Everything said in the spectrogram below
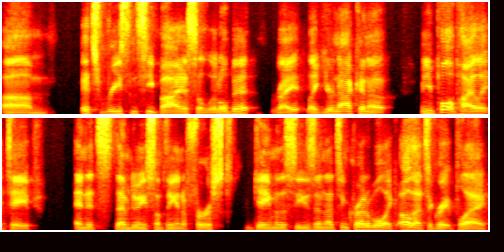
um, it's recency bias a little bit, right? Like you're not gonna when you pull up highlight tape and it's them doing something in a first game of the season that's incredible. Like, oh, that's a great play.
